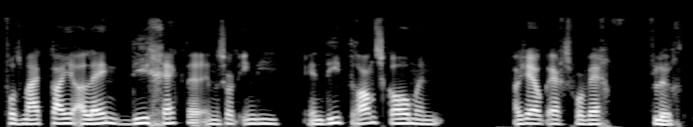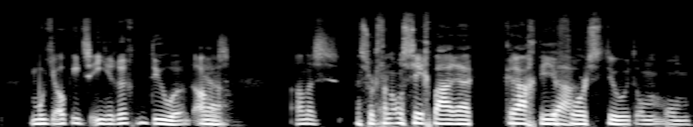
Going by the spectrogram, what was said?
volgens mij kan je alleen die gekte en een soort in die, in die trance komen. En als jij ook ergens voor weg vlucht, dan moet je ook iets in je rug duwen. Want anders, Ja. Anders Een soort van onzichtbare kracht die je voortstuwt om, om, om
